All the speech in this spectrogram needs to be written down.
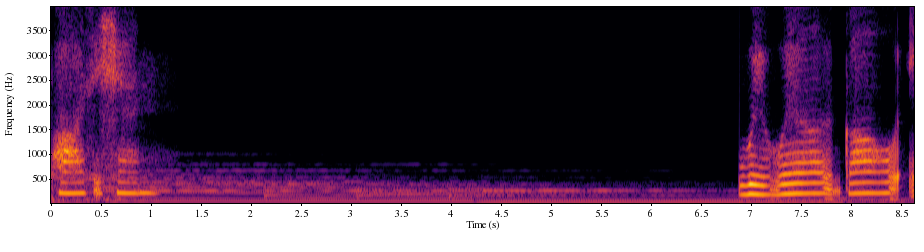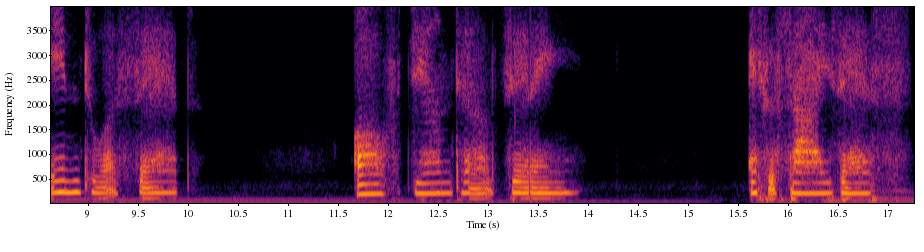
Position. We will go into a set of gentle sitting exercises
